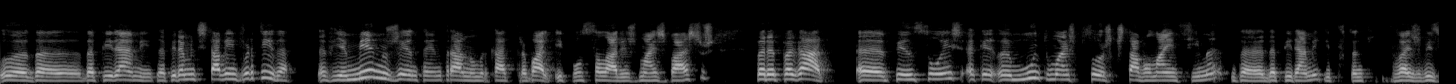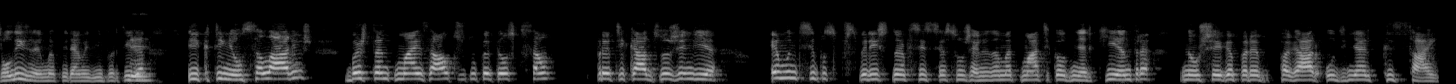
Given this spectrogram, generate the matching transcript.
uh, da, da pirâmide, a pirâmide estava invertida, havia menos gente a entrar no mercado de trabalho e com salários mais baixos para pagar uh, pensões a, a, muito mais pessoas que estavam lá em cima da, da pirâmide, e portanto vejo, visualizem uma pirâmide invertida, Sim. e que tinham salários bastante mais altos do que aqueles que são praticados hoje em dia. É muito simples perceber isto, não é preciso ser um gênio da matemática, o dinheiro que entra não chega para pagar o dinheiro que sai.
